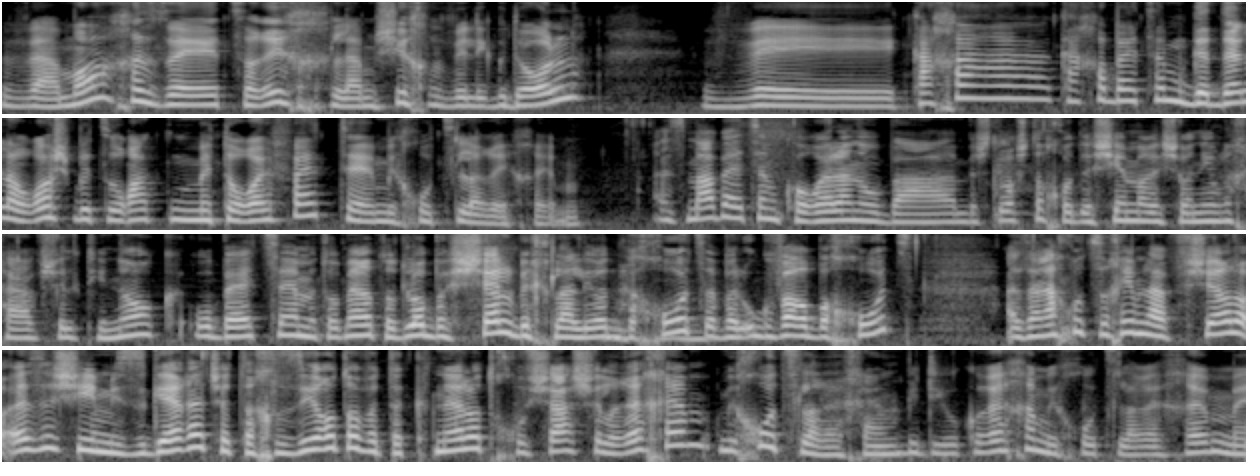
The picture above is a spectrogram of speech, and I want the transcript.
והמוח הזה צריך להמשיך ולגדול. וככה בעצם גדל הראש בצורה מטורפת אה, מחוץ לרחם. אז מה בעצם קורה לנו בשלושת החודשים הראשונים לחייו של תינוק? הוא בעצם, את אומרת, עוד לא בשל בכלל להיות נכון. בחוץ, אבל הוא כבר בחוץ. אז אנחנו צריכים לאפשר לו איזושהי מסגרת שתחזיר אותו ותקנה לו תחושה של רחם מחוץ לרחם. בדיוק, רחם מחוץ לרחם. אה,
